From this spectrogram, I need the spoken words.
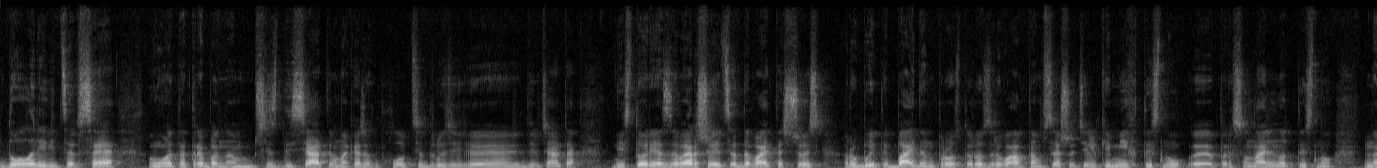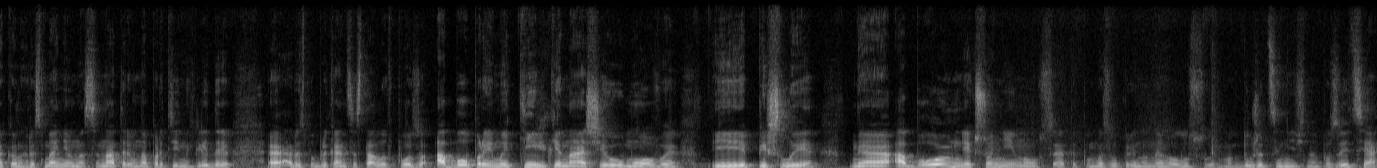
доларів, і це все. От, а треба нам 60. І вона каже: хлопці, друзі, е, дівчата, історія завершується. Давайте щось робити. Байден просто розривав там все, що тільки міг, тиснув е, персонально, тиснув на конгресменів, на сенаторів, на партійних лідерів. Е, Республіканці стали в позу. Або прийми тільки наші умови і пішли. Е, Або, якщо ні, ну все, типу, ми за Україну не голосуємо. Дуже цинічна позиція.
